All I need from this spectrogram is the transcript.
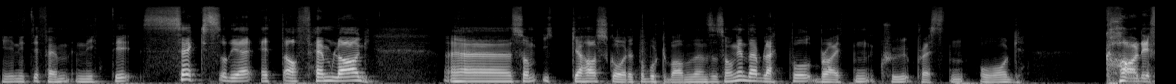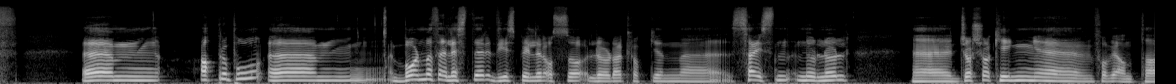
i 95-96. Og de er ett av fem lag uh, som ikke har skåret på bortebane denne sesongen. Det er Blackpool, Brighton, Crew, Preston og Cardiff. Um, apropos um, Bournemouth Leicester de spiller også lørdag klokken eh, 16.00. Eh, Joshua King eh, får vi anta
